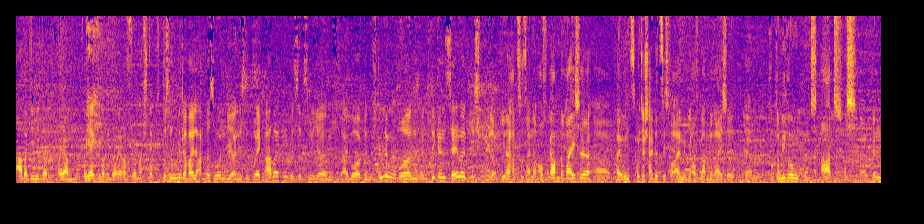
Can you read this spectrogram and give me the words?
Arbeit, die hinter eurem Projekt oder hinter eurer Firma steckt? Wir sind mittlerweile acht Personen, die an diesem Projekt arbeiten. Wir sitzen hier in Freiburg in Stühlingen und entwickeln selber die Spiele. Jeder hat so seine Aufgabenbereiche. Äh, bei uns unterscheidet sich vor allem in die Aufgabenbereiche ähm, Programmierung und Art. Ich äh, bin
